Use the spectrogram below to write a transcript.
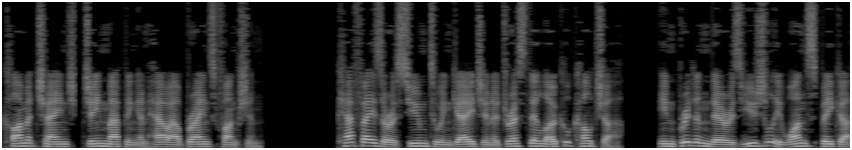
climate change, gene mapping and how our brains function. Cafés are assumed to engage and address their local culture. In Britain there is usually one speaker,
